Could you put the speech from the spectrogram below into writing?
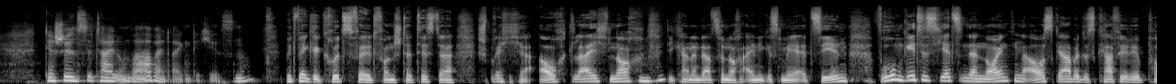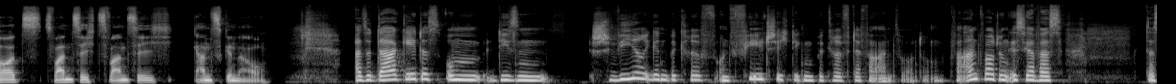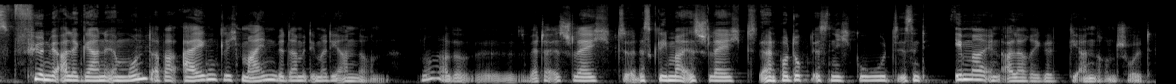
der schönste Teil unserer Arbeit eigentlich ist. Ne? Mit Wenke Krützfeld von Statista spreche ich ja auch gleich noch. Mhm. Die kann dann dazu noch einiges mehr erzählen. Worum geht es jetzt in der neunten Ausgabe des Kaffee Reports 2020 ganz genau? Also da geht es um diesen schwierigen Begriff und vielschichtigen Begriff der Verantwortung. Verantwortung ist ja was, das führen wir alle gerne im Mund, aber eigentlich meinen wir damit immer die anderen. Ne? Also das Wetter ist schlecht, das Klima ist schlecht, ein Produkt ist nicht gut, es sind immer in aller Regel die anderen schuld.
